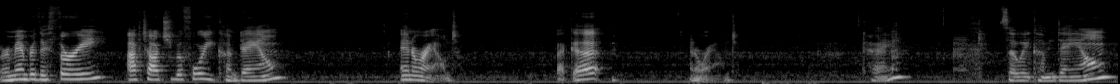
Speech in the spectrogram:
remember the three I've taught you before. You come down and around. Back up and around. Okay, so we come down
